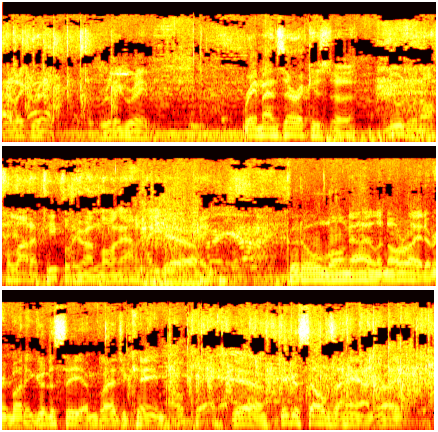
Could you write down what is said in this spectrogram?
Really great. Really great. Ray Manzarek is uh, new to an awful lot of people here on Long Island. How you doing, Ray? Good old Long Island. All right, everybody. Good to see you. I'm glad you came. Okay. Yeah, give yourselves a hand. Right.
